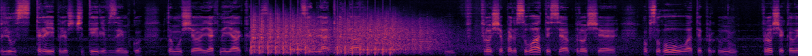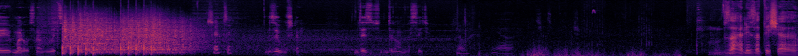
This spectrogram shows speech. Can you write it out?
плюс 3, плюс 4 взимку, тому що як не як земля тверда, проще пересуватися, проще обслуговувати, ну, проще, коли мороз на вулиці. Що це? Зивушка. Десь дрон висить. взагалі затища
